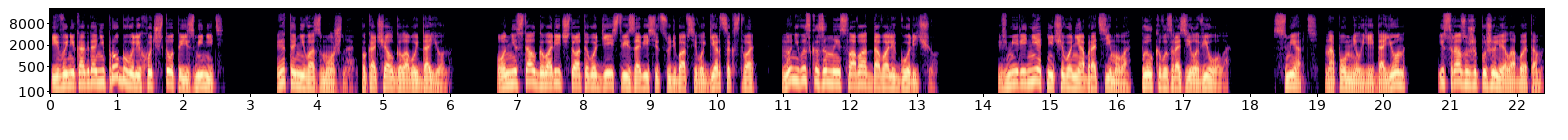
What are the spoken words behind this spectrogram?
И вы никогда не пробовали хоть что-то изменить? Это невозможно, покачал головой Дайон. Он не стал говорить, что от его действий зависит судьба всего герцогства, но невысказанные слова отдавали горечью. «В мире нет ничего необратимого», — пылко возразила Виола. «Смерть», — напомнил ей Дайон и сразу же пожалел об этом.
